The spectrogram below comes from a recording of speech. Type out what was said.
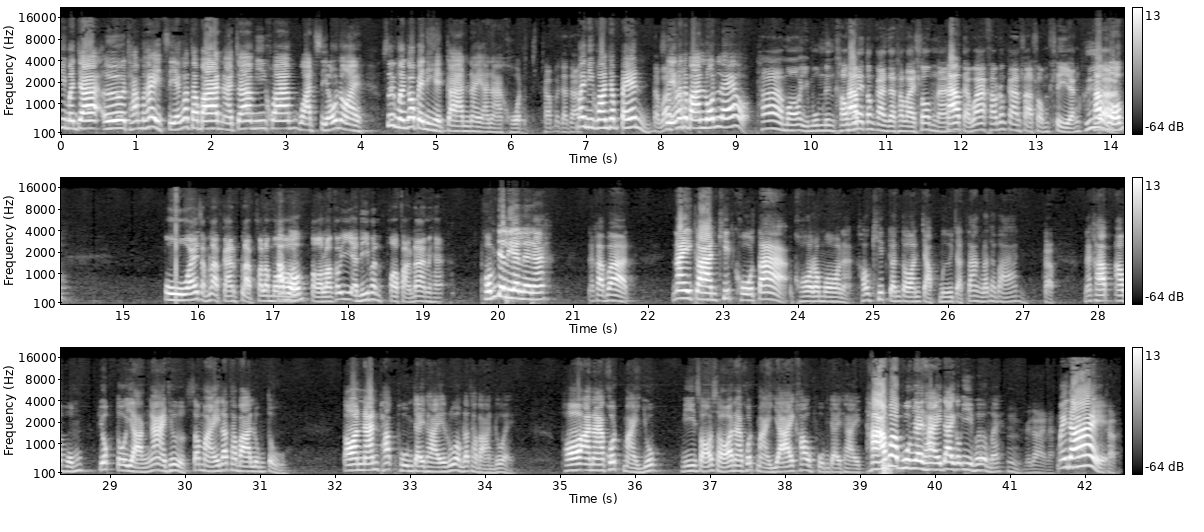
ที่มันจะเออทำให้เสียงรัฐบาลอาจจะมีความหวาดเสียวหน่อย ซึ่งมันก็เป็นเหตุการณ์ในอนาคต ครับอาจารย์จะไม่มีความจำเป็น แต่ว่า เสียงรัฐบาลล้นแล้ว ถ้ามองอีกมุมหนึ่งเขาครับไม่ได้ต้องการจะทำลายส้มนะ ครับ แต่ว่าเขาต้องการสะสมเสียงเพื่อครับผม ปูไว้สำหรับการปรับคอรมอครับผม ต่อรองเก้าอี้อันนี้มันพอฟังได้ไหมฮะ ผมจะเรียนเลยนะนะครับว่าในการคิดโควต้าคอรมอน่ะเขาคิดกันตอนจับมือจัดตั้งรัฐบาลครับ นะครับเอาผมยกตัวอย่างง่ายที่สุดสมัยรัฐบาลลุงตู่ ตอนนั้นพักภูมิใจไทยร่วมรัฐบาลด้วย พออนาคตใหม่ยุบมีสสอนาคตใหม่ย้ายเข้าภูมิใจไทย ถามว่าภูมิใจไทยได้เก้าอี้เพิ่มไหมอืมไม่ได้นะไม่ได้ครับ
